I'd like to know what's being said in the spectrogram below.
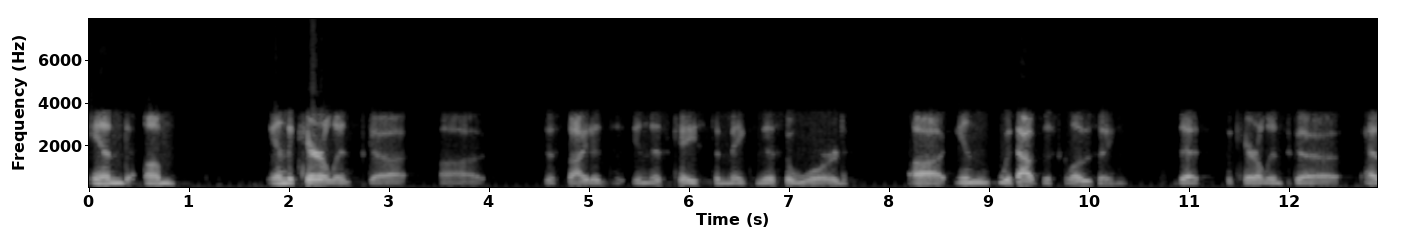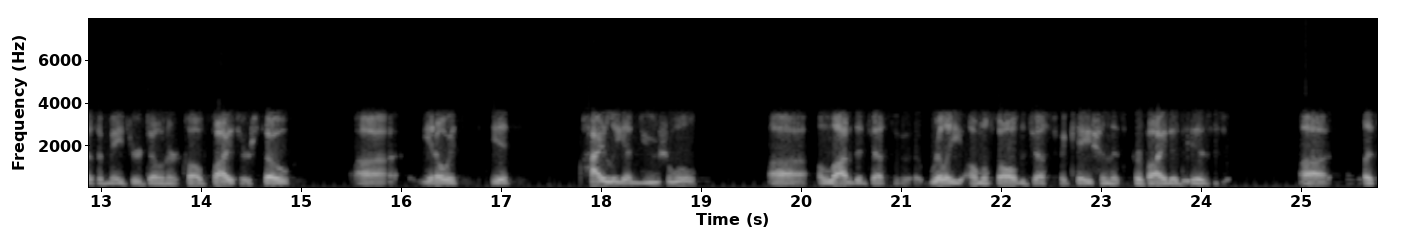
and um, and the Karolinska uh, decided in this case to make this award uh, in without disclosing that the Karolinska has a major donor called Pfizer. So, uh, you know, it's it's highly unusual. Uh, a lot of the just really almost all the justification that's provided is, uh, let's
